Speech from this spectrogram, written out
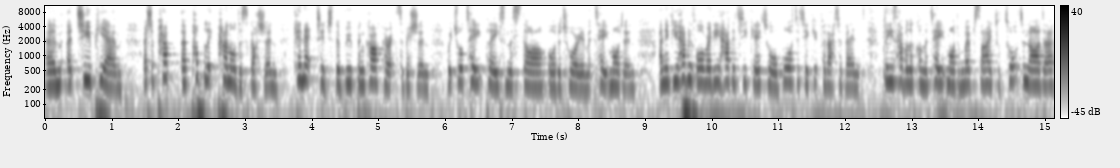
um, at 2pm at a, pub a public panel discussion connected to the Bupankaka exhibition, which will take place in the Star Auditorium at Tate Modern. And if you haven't already had a ticket or bought a ticket for that event, please have a look on the Tate Modern website or talk to Nada.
